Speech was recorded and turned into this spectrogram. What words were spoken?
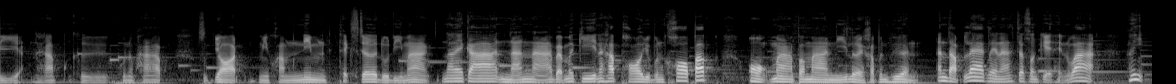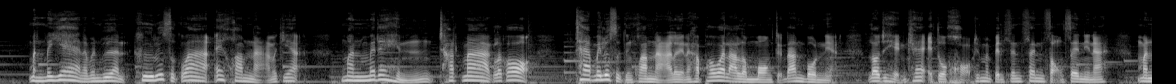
ดีอะนะครับ คือคุณภาพสุดยอดมีความนิ่ม texture ดูดีมาก นาฬิกาหนาๆแบบเมื่อกี้นะครับ พออยู่บนข้อปั๊บออกมาประมาณนี้เลยครับเพื่อนๆ อันดับแรกเลยนะ จะสังเกตเห็นว่าเฮ้ยมันไม่แย่นะเพื่อนๆ คือรู้สึกว่าไอ้ความหนาเมื่อกี้มันไม่ได้เห็นชัดมากแล้วก็ แทบไม่รู้สึกถึงความหนาเลยนะครับ เพราะเวลาเรามองจากด้านบนเนี่ย เราจะเห็นแค่ไอตัวขอบที่มันเป็นเส้นๆสองเส้นนี้นะ มัน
